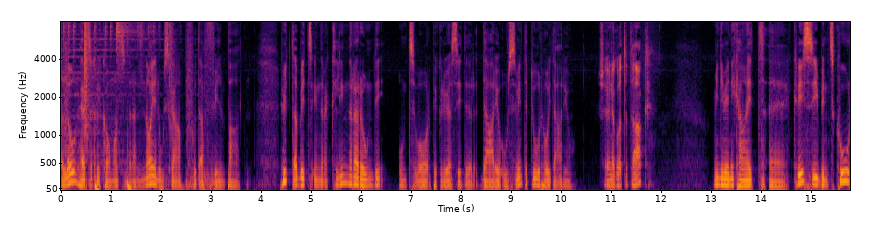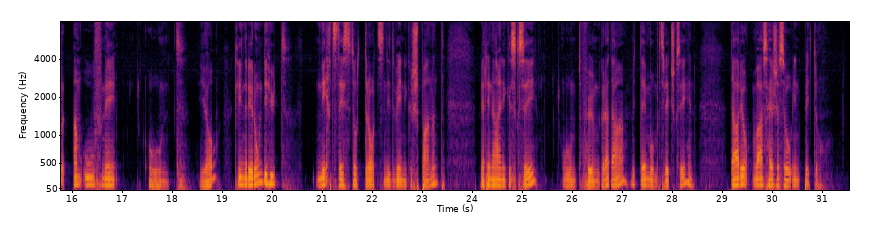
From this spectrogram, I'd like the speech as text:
Hallo und herzlich willkommen zu einer neuen Ausgabe von der Filmpaten. Heute ein bisschen in einer kleineren Runde und zwar begrüße ich der Dario aus Winterthur. Hoi Dario. Schönen guten Tag. Meine Wenigkeit äh, Chris, ich bin zu Kur am Aufnehmen und ja, kleinere Runde heute. Nichtsdestotrotz nicht weniger spannend. Wir haben einiges gesehen und fangen gerade an mit dem, was wir zuletzt gesehen haben. Dario, was hast du so in petto?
